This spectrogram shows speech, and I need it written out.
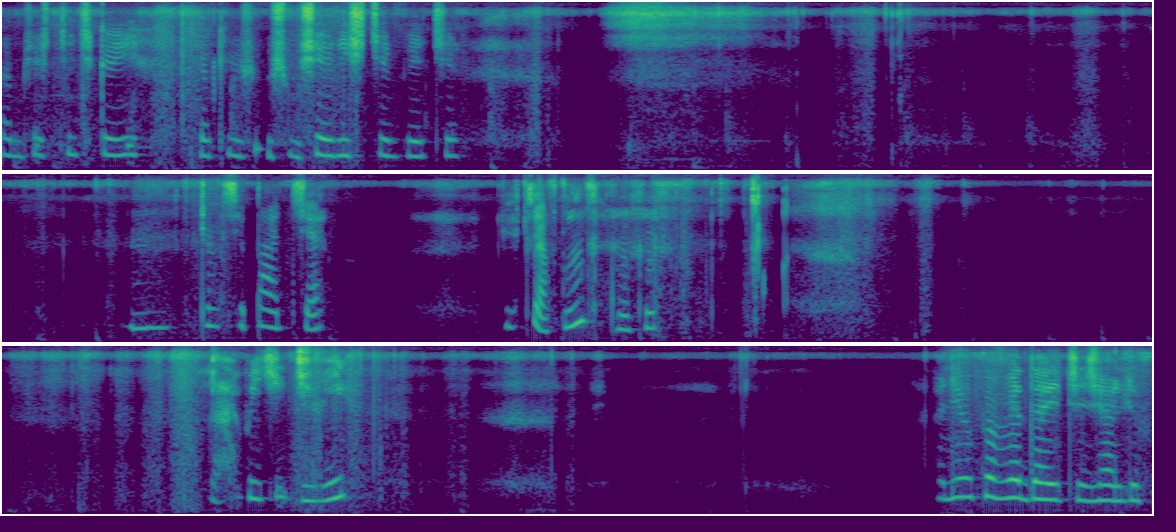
Mam siostryczkę i jak już, musieliście, wiecie. Mm, Teraz się patrzcie. Crafting. Widzicie drzwi? A nie opowiadajcie żartów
